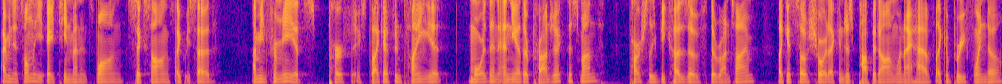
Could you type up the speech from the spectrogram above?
I mean, it's only 18 minutes long, six songs, like we said. I mean, for me, it's perfect. Like, I've been playing it more than any other project this month, partially because of the runtime. Like, it's so short, I can just pop it on when I have, like, a brief window.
